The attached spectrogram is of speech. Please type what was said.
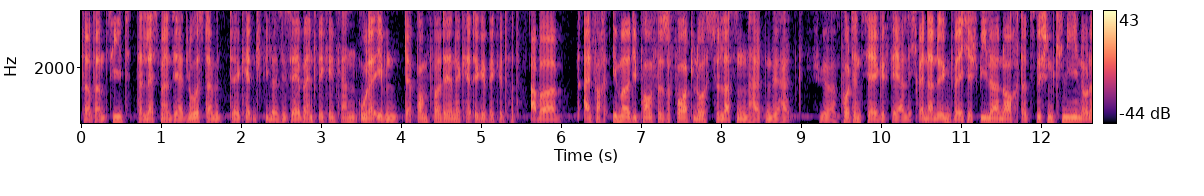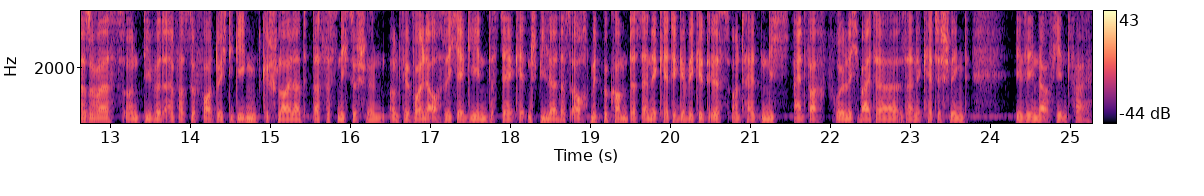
daran zieht, dann lässt man sie halt los, damit der Kettenspieler sie selber entwickeln kann. Oder eben der Pomper, der eine Kette gewickelt hat. Aber einfach immer die Pompe sofort loszulassen, halten wir halt für potenziell gefährlich. Wenn dann irgendwelche Spieler noch dazwischen knien oder sowas und die wird einfach sofort durch die Gegend geschleudert, das ist nicht so schön. Und wir wollen ja auch sicher gehen, dass der Kettenspieler das auch mitbekommt, dass seine Kette gewickelt ist und halt nicht einfach fröhlich weiter seine Kette schwingt. Wir sehen da auf jeden Fall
